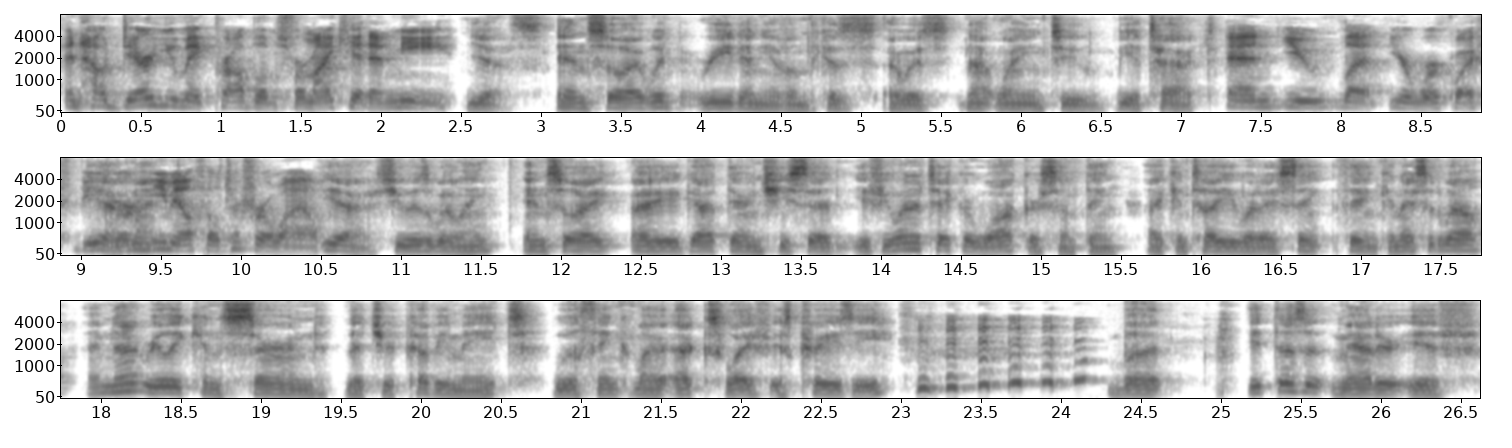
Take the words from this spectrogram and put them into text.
and how dare you make problems for my kid and me. Yes. And so I wouldn't read any of them because I was not wanting to be attacked. And you let your work wife be Yeah, your my- email filter for a while. Yeah, she was willing. And so I, I got there and she said, if you want to take a walk or something, I can tell you what I think. And I said, well, I'm not really concerned that your cubby mate will think my ex-wife is crazy. but it doesn't matter if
